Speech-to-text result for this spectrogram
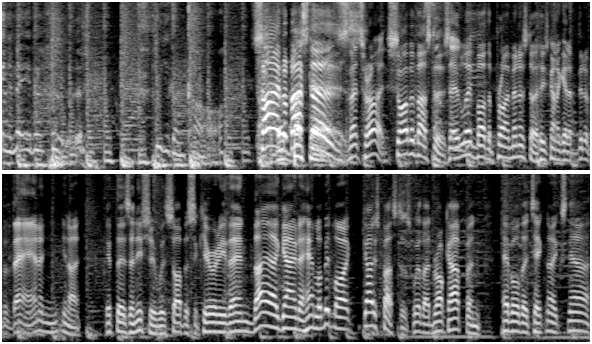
in your neighborhood. Who you gonna call? Cyberbusters! That's right, Cyberbusters. They're led by the Prime Minister, who's going to get a bit of a van. And, you know, if there's an issue with cybersecurity, then they are going to handle a bit like Ghostbusters, where they'd rock up and have all their techniques. Now,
